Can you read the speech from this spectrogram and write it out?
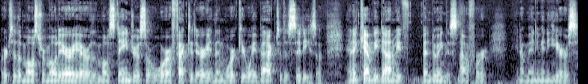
or to the most remote area or the most dangerous or war affected area and then work your way back to the city. So and it can be done. We've been doing this now for you know many many years.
